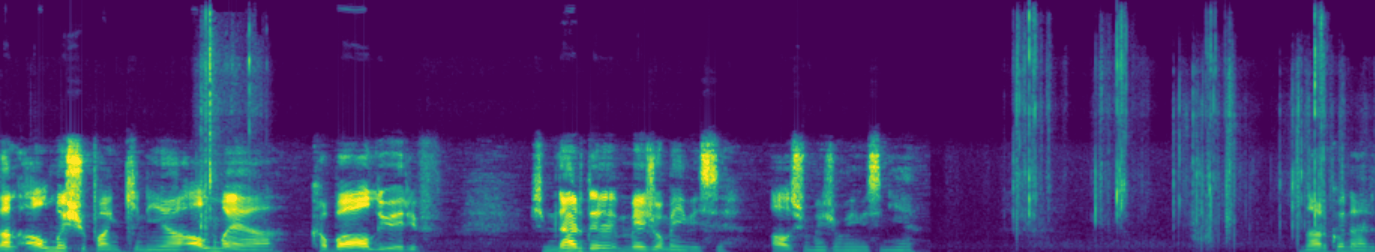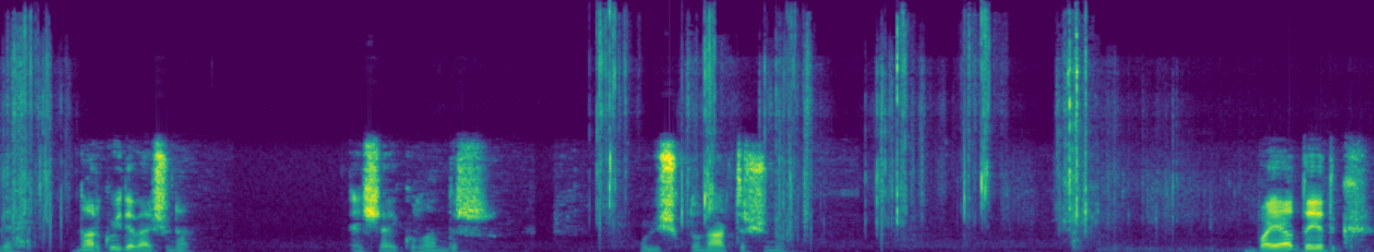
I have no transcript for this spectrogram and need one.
Lan alma şu pankini ya. Alma ya. Kabağı alıyor herif. Şimdi nerede? Mejo meyvesi. Al şu mejo meyvesini ye. Narko nerede? Narkoyu da ver şuna. Eşyayı kullandır. Uyuşukluğunu artır şunu. Bayağı dayadık.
